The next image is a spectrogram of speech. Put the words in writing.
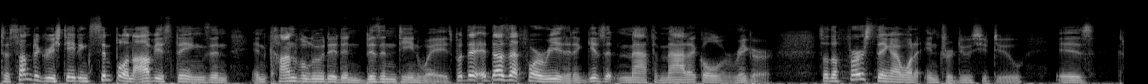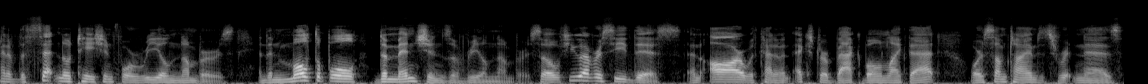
to some degree stating simple and obvious things in, in convoluted and Byzantine ways. But it does that for a reason. It gives it mathematical rigor. So the first thing I want to introduce you to is kind of the set notation for real numbers, and then multiple dimensions of real numbers. So if you ever see this, an R with kind of an extra backbone like that, or sometimes it's written as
